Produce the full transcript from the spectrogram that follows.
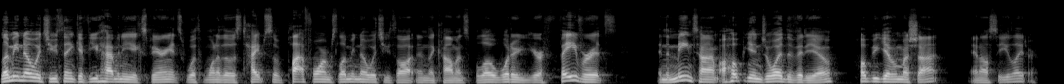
Let me know what you think. If you have any experience with one of those types of platforms, let me know what you thought in the comments below. What are your favorites? In the meantime, I hope you enjoyed the video. Hope you give them a shot, and I'll see you later.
